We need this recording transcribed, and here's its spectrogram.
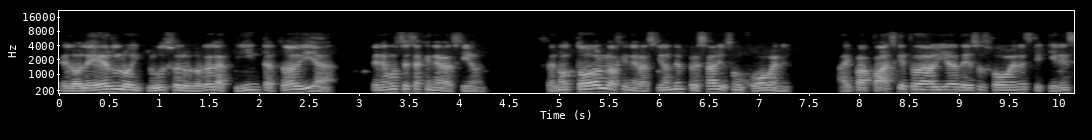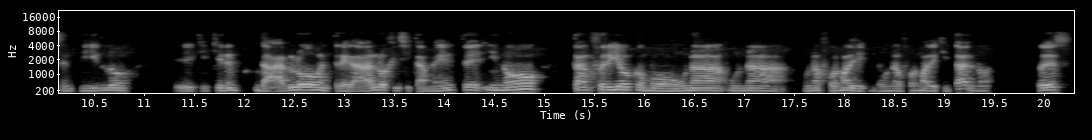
el olerlo, incluso el olor de la tinta, todavía tenemos esa generación. O sea, no toda la generación de empresarios son jóvenes. Hay papás que todavía de esos jóvenes que quieren sentirlo, eh, que quieren darlo, entregarlo físicamente y no tan frío como una, una, una, forma, una forma digital, ¿no? Entonces,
